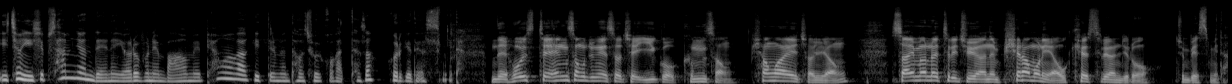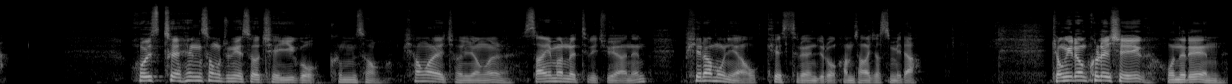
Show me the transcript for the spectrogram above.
2023년 내내 여러분의 마음에 평화가 깃들면 더 좋을 것 같아서 고르게 되었습니다. 네, 홀스트의 행성 중에서 제 2곡 금성 평화의 전령 사이먼 레틀이 주요하는 필하모니아 오케스트라 연주로 준비했습니다. 홀스트의 행성 중에서 제2곡 금성 평화의 전령을 사이먼 레틀이 주의하는 피라모니아 오케스트라 연주로 감상하셨습니다. 경이로운 클래식 오늘은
